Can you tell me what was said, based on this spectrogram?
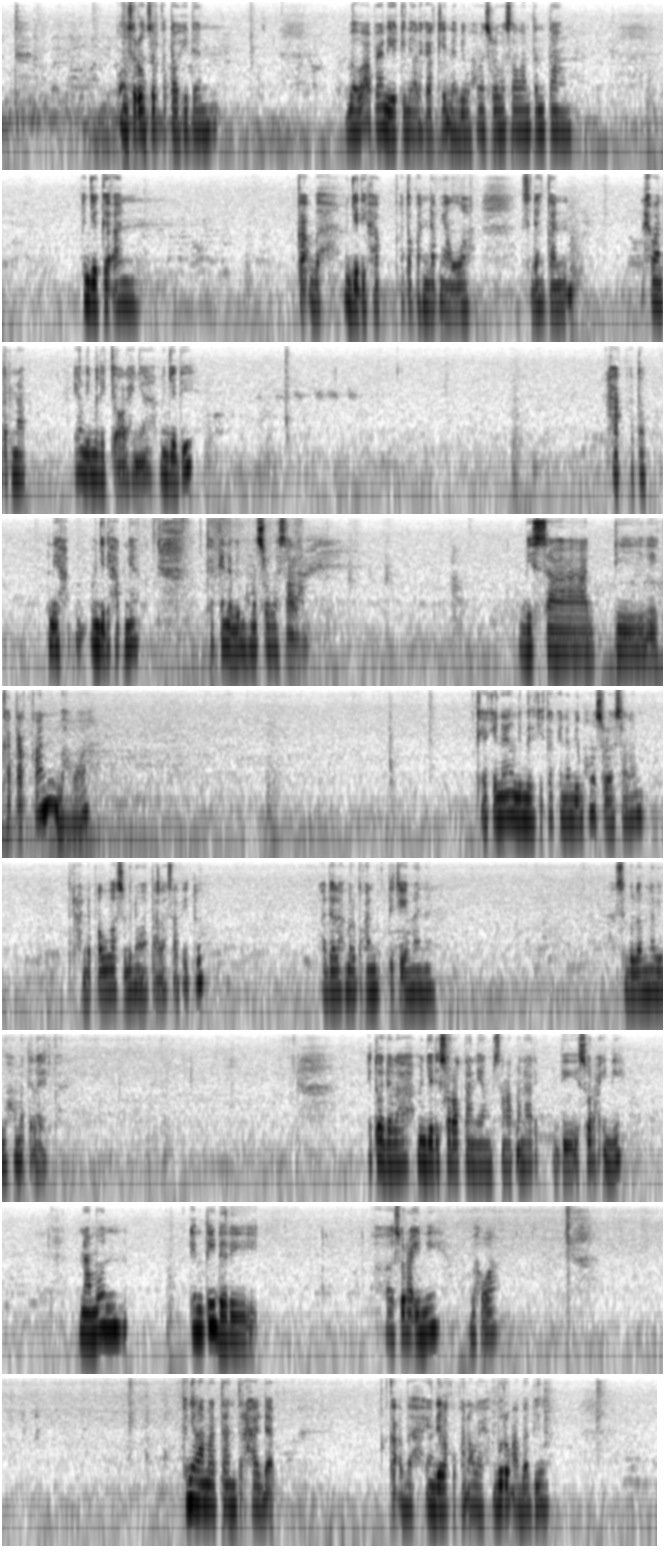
unsur-unsur ketauhidan bahwa apa yang diyakini oleh kaki Nabi Muhammad SAW tentang penjagaan Ka'bah menjadi hak atau kehendaknya Allah. Sedangkan hewan ternak yang dimiliki olehnya menjadi hak atau ini menjadi haknya kakek Nabi Muhammad SAW bisa dikatakan bahwa keyakinan yang dimiliki kakek Nabi Muhammad SAW terhadap Allah Subhanahu Wa Taala saat itu adalah merupakan bukti keimanan sebelum Nabi Muhammad dilahirkan. Itu adalah menjadi sorotan yang sangat menarik di surah ini. Namun inti dari uh, surah ini bahwa penyelamatan terhadap Ka'bah yang dilakukan oleh burung ababil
